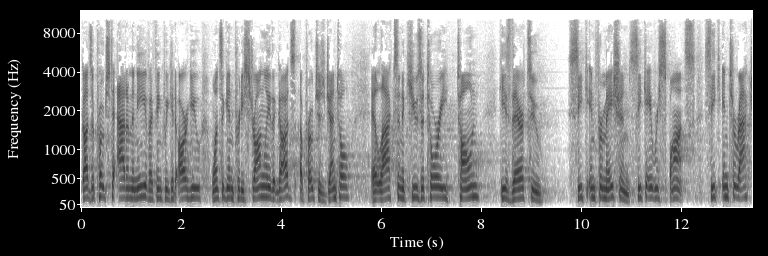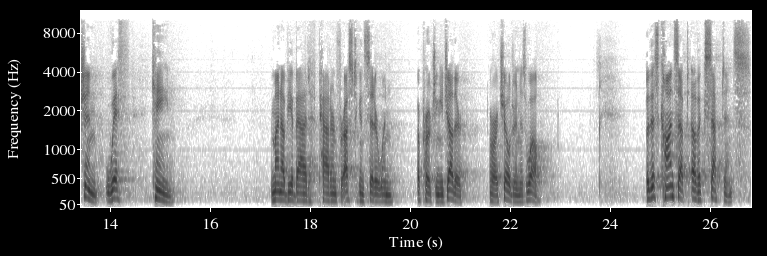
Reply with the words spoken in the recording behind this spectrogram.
God's approach to Adam and Eve, I think we could argue once again pretty strongly that God's approach is gentle. It lacks an accusatory tone. He's there to seek information, seek a response, seek interaction with Cain. It might not be a bad pattern for us to consider when approaching each other or our children as well. But this concept of acceptance,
